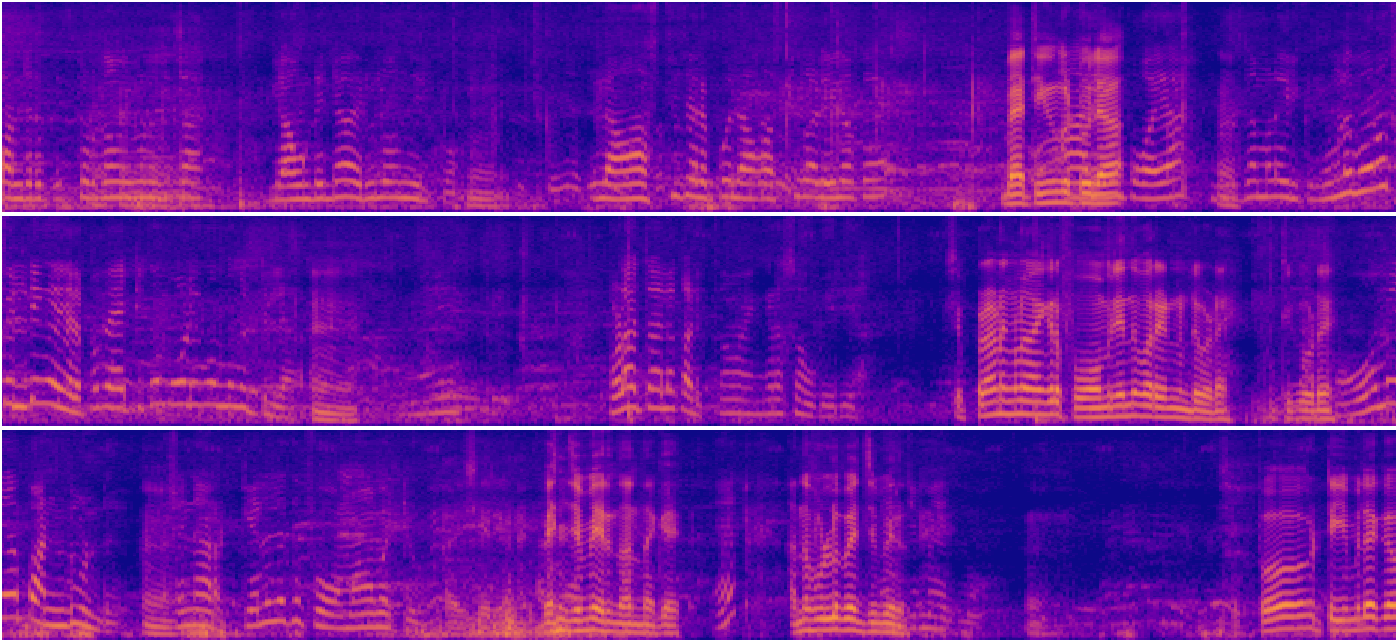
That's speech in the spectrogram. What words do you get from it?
പന്തെടുക്കാൻ പോയി വെച്ചിട്ടാ ഗ്രൗണ്ടിന്റെ അരുവിൽ വന്നിരിക്കും ലാസ്റ്റ് ചിലപ്പോ ലാസ്റ്റ് കളിയിലൊക്കെ ബാറ്റിംഗ് കിട്ടൂല. പോയാ നമ്മളെ ഇരിക്കും. നമ്മൾ വെറും ഫീൽഡിങ് ചിലപ്പോ ബാറ്റിങ്ങും ബോളിങ്ങും ഒന്നും കിട്ടില്ല. ഇപ്പോഴാച്ചാലും കളിക്കാൻ ഭയങ്കര സൗകര്യ. പക്ഷെ ഇപ്പോഴാണ് നിങ്ങൾ ഭയങ്കര ഫോമിൽ എന്ന് പറയുന്നുണ്ട് ഇവിടെ കുറ്റിക്കോട്. ഫോം ഞാൻ പണ്ടുണ്ട്. പക്ഷെ ഇറക്കിയാലൊക്കെ ഫോം ആവാൻ പറ്റും. അത് ശരിയാണ് ബെഞ്ചും വരുന്നു അന്നൊക്കെ? അന്ന് ഫുള്ള് ബെഞ്ചും വരുന്നു. ഇപ്പോൾ ടീമിലൊക്കെ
